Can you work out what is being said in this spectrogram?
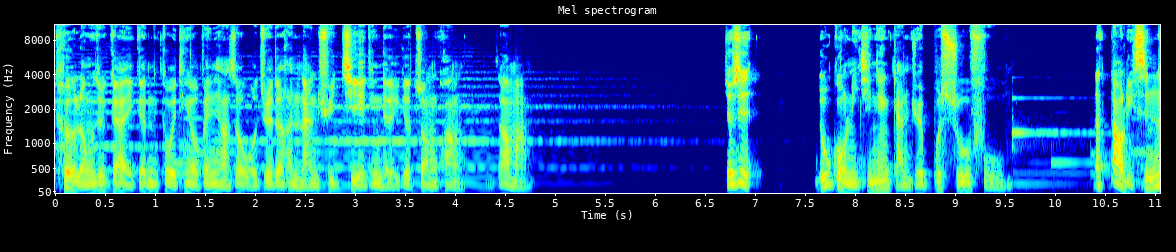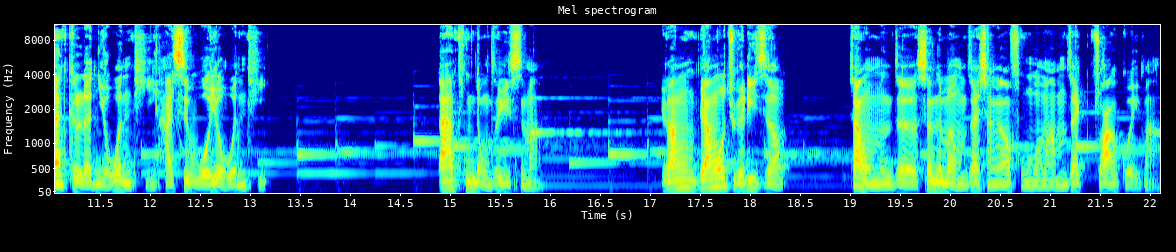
客人，就在跟各位听友分享的时候，我觉得很难去界定的一个状况，你知道吗？就是如果你今天感觉不舒服，那到底是那个人有问题，还是我有问题？大家听懂这意思吗？比方，比方，我举个例子哦，像我们的圣人们，我们在降妖伏魔嘛，我们在抓鬼嘛，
